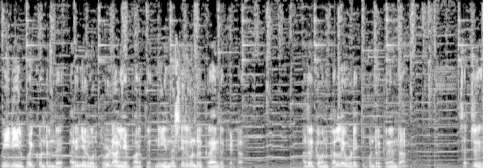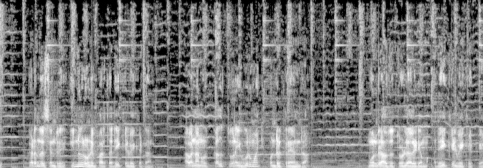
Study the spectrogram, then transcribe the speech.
வீதியில் போய்க் கொண்டிருந்த அறிஞர் ஒரு தொழிலாளியை பார்த்து நீ என்ன செய்து கொண்டிருக்கிறாய்? என்று கேட்டார். அதற்கு அவன் கல்லை உடைத்துக் கொண்டிருக்கிறேன் என்றான். சற்று கடந்து சென்று இன்னொருவனை பார்த்து அதே கேள்வி கேட்டான். அவன் நான் ஒரு கல் தூணை உருவாக்கி கொண்டிருக்கிறேன் என்றான். மூன்றாவது தொழிலாளியிடம் அதே கேள்வியை கேட்க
